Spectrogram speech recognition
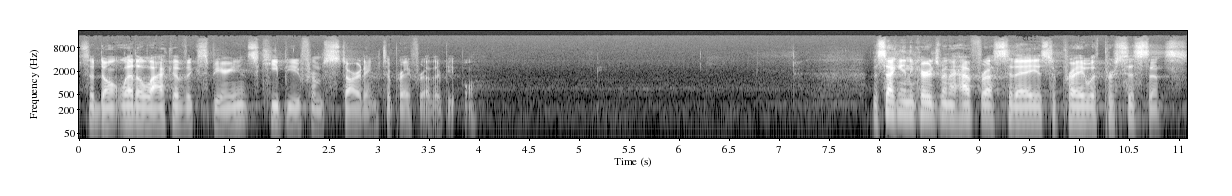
So don't let a lack of experience keep you from starting to pray for other people. The second encouragement I have for us today is to pray with persistence.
